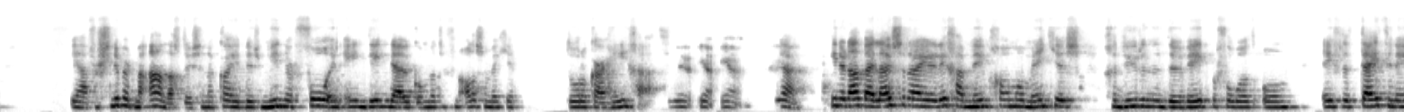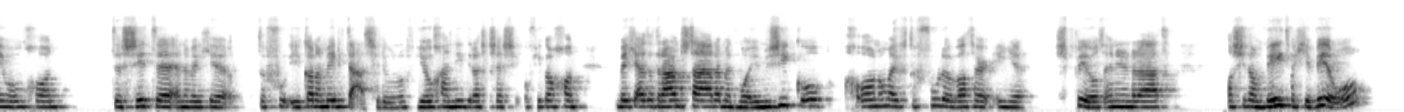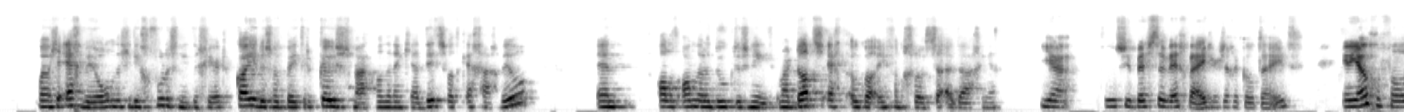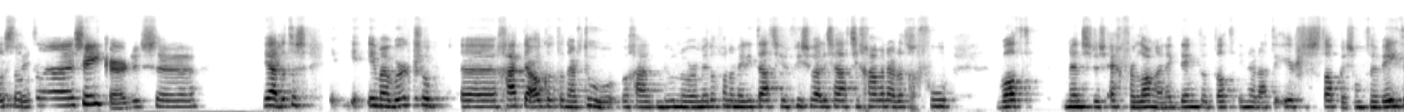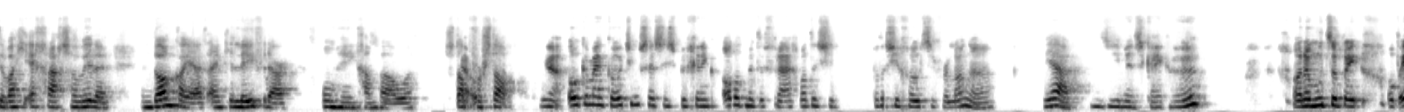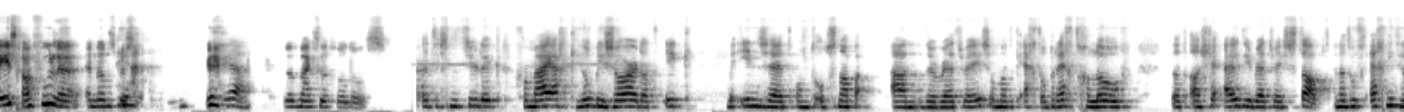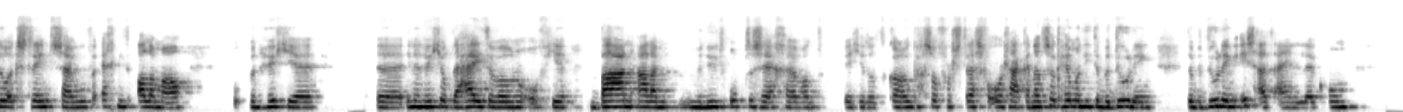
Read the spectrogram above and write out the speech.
ja, versnippert mijn aandacht dus. En dan kan je dus minder vol in één ding duiken, omdat er van alles een beetje door elkaar heen gaat. Ja, ja, ja. ja. inderdaad, bij luisteren naar je lichaam, neem gewoon momentjes gedurende de week bijvoorbeeld om even de tijd te nemen om gewoon te zitten en een beetje te voelen. Je kan een meditatie doen of yoga nidra sessie. Of je kan gewoon een beetje uit het raam staren met mooie muziek op. Gewoon om even te voelen wat er in je speelt. En inderdaad, als je dan weet wat je wil, wat je echt wil, omdat je die gevoelens niet negeert, kan je dus ook betere keuzes maken. Want dan denk je, ja, dit is wat ik echt graag wil. En al het andere doe ik dus niet. Maar dat is echt ook wel een van de grootste uitdagingen. Ja, voel je beste wegwijzer, zeg ik altijd. In jouw geval is dat uh, zeker. Dus, uh... Ja, dat is in mijn workshop uh, ga ik daar ook altijd naartoe. We gaan doen door middel van een meditatie en visualisatie gaan we naar dat gevoel wat mensen dus echt verlangen. En ik denk dat dat inderdaad de eerste stap is om te weten wat je echt graag zou willen. En dan kan je uiteindelijk je leven daar omheen gaan bouwen, stap voor stap. Ja, ook in mijn coaching sessies begin ik altijd met de vraag: wat is je, wat is je grootste verlangen? Ja. Dan zie je mensen kijken, huh? Oh, dan moeten ze opeens, opeens gaan voelen. En dat is best ja. ja. dat maakt heel veel los. Het is natuurlijk voor mij eigenlijk heel bizar dat ik me inzet om te ontsnappen aan de red race. Omdat ik echt oprecht geloof dat als je uit die red race stapt, en dat hoeft echt niet heel extreem te zijn, we hoeven echt niet allemaal op een hutje eh, in een hutje op de hei te wonen of je baan à la minuut op te zeggen. Want weet je, dat kan ook best wel voor stress veroorzaken. En dat is ook helemaal niet de bedoeling. De bedoeling is uiteindelijk om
